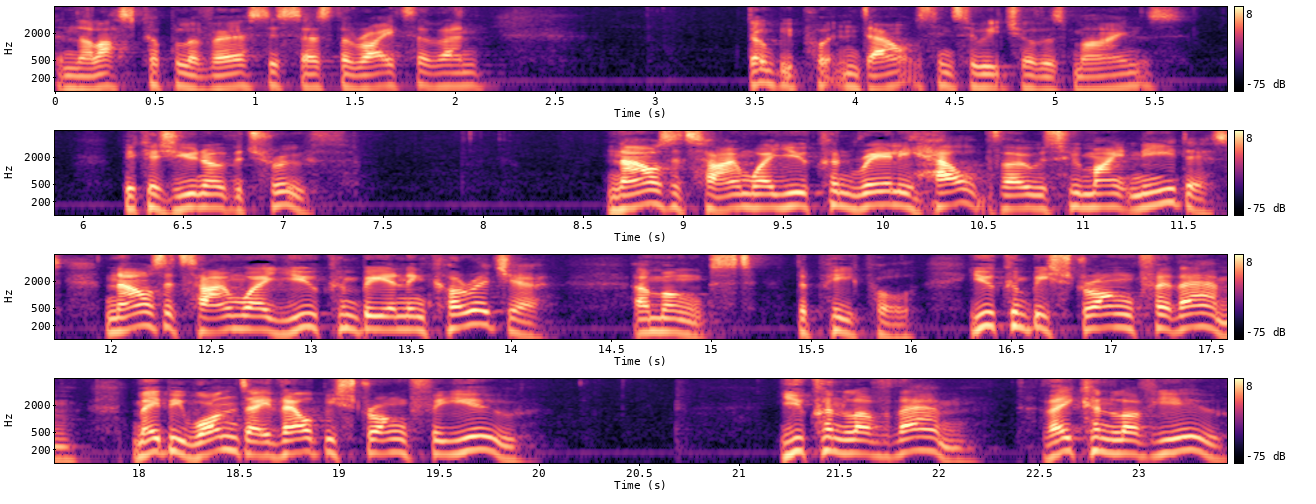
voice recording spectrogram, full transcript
in the last couple of verses, says the writer then, don't be putting doubts into each other's minds because you know the truth. Now's a time where you can really help those who might need it. Now's a time where you can be an encourager amongst the people. You can be strong for them. Maybe one day they'll be strong for you. You can love them, they can love you.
